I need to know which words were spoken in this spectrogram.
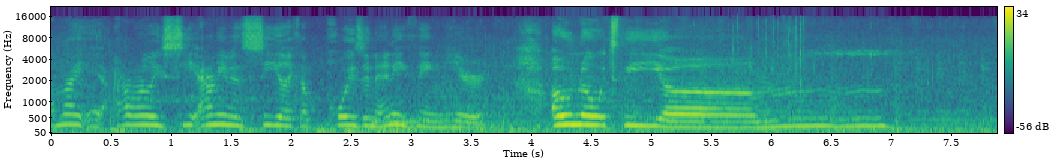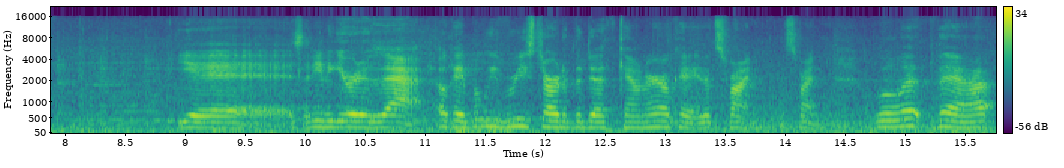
how am I, I don't really see, I don't even see like a poison anything here. Oh no, it's the, um, yes, I need to get rid of that. Okay, but we've restarted the death counter. Okay, that's fine, that's fine. We'll let that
